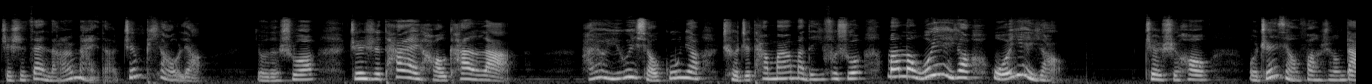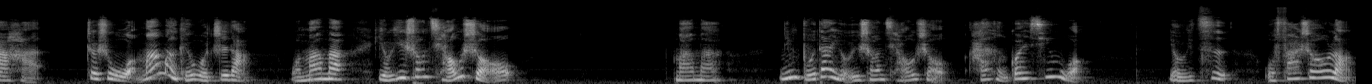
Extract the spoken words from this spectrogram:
这是在哪儿买的？真漂亮！”有的说：“真是太好看啦！”还有一位小姑娘扯着她妈妈的衣服说：“妈妈，我也要，我也要。”这时候，我真想放声大喊：“这是我妈妈给我织的！我妈妈有一双巧手。”妈妈，您不但有一双巧手，还很关心我。有一次我发烧了，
